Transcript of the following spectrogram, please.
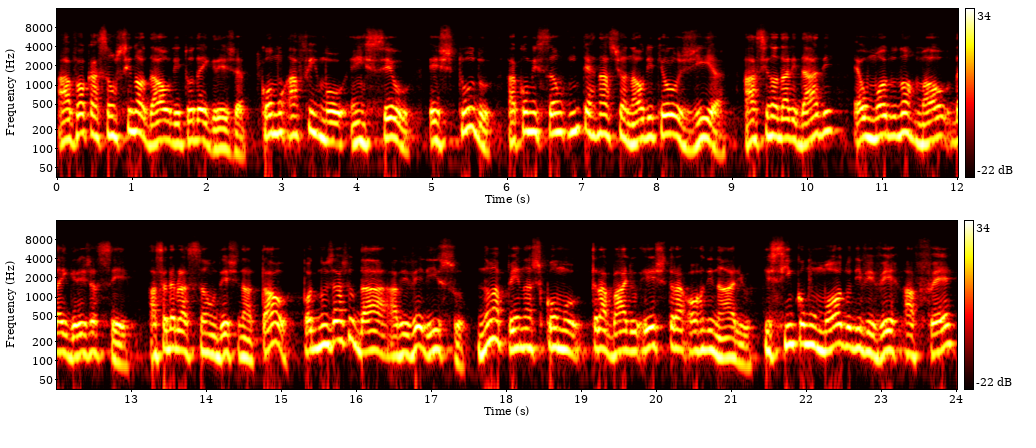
a vocação sinodal de toda a Igreja, como afirmou em seu estudo a Comissão Internacional de Teologia. A sinodalidade é o modo normal da Igreja ser. A celebração deste Natal pode nos ajudar a viver isso, não apenas como trabalho extraordinário, e sim como um modo de viver a fé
